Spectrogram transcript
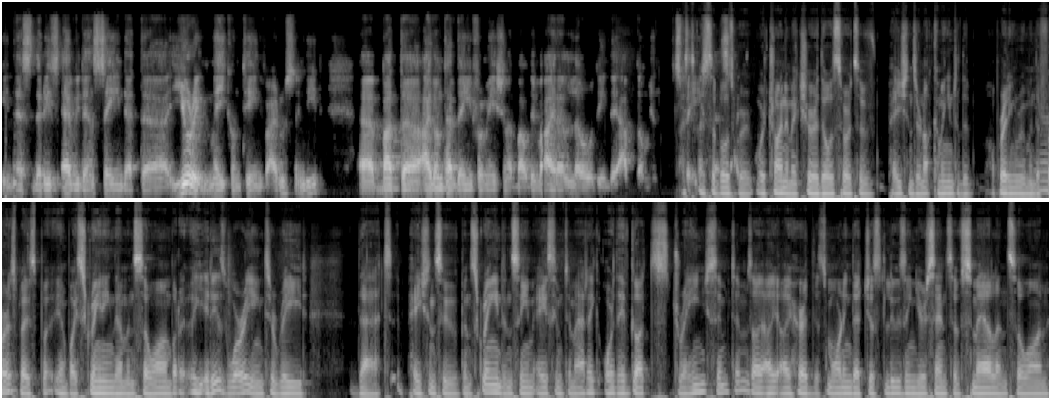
is there is evidence saying that uh, urine may contain virus indeed, uh, but uh, I don't have the information about the viral load in the abdomen. Space. I, I suppose we're, we're trying to make sure those sorts of patients are not coming into the operating room in yeah. the first place, but you know by screening them and so on. But it is worrying to read that patients who've been screened and seem asymptomatic or they've got strange symptoms. I, I, I heard this morning that just losing your sense of smell and so on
